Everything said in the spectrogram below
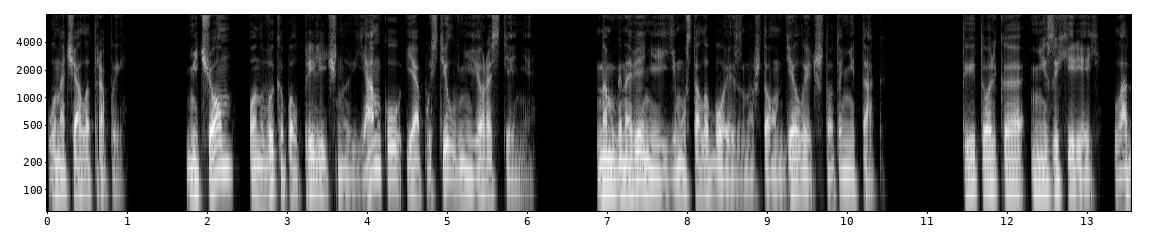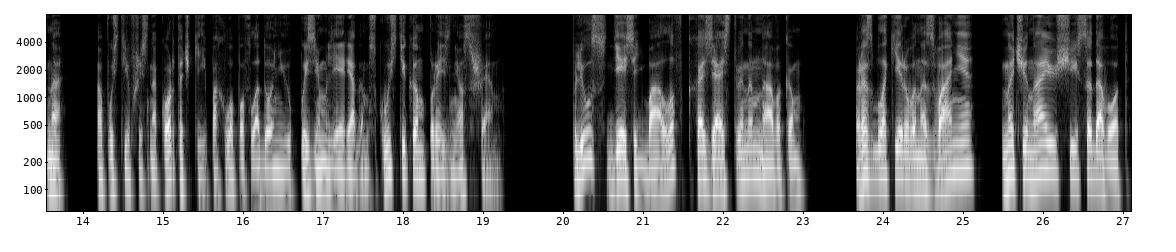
у начала тропы. Мечом он выкопал приличную ямку и опустил в нее растение. На мгновение ему стало боязно, что он делает что-то не так. «Ты только не захерей, ладно?» Опустившись на корточки и похлопав ладонью по земле рядом с кустиком, произнес Шен. плюс 10 баллов к хозяйственным навыкам. Разблокировано звание «Начинающий садовод».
